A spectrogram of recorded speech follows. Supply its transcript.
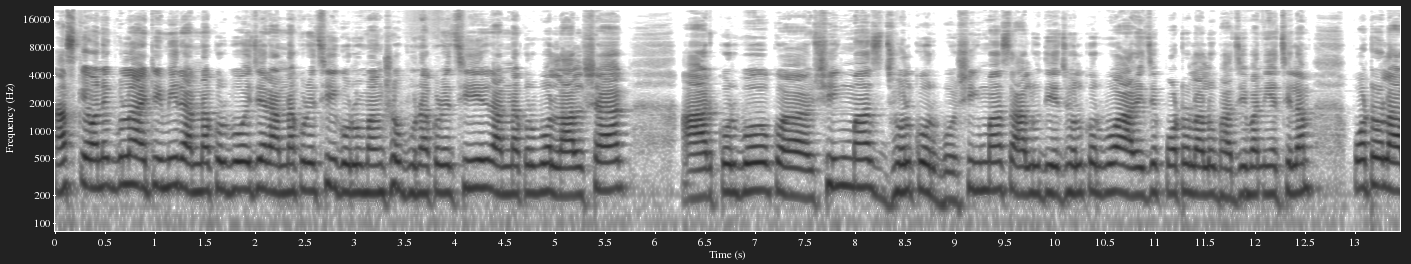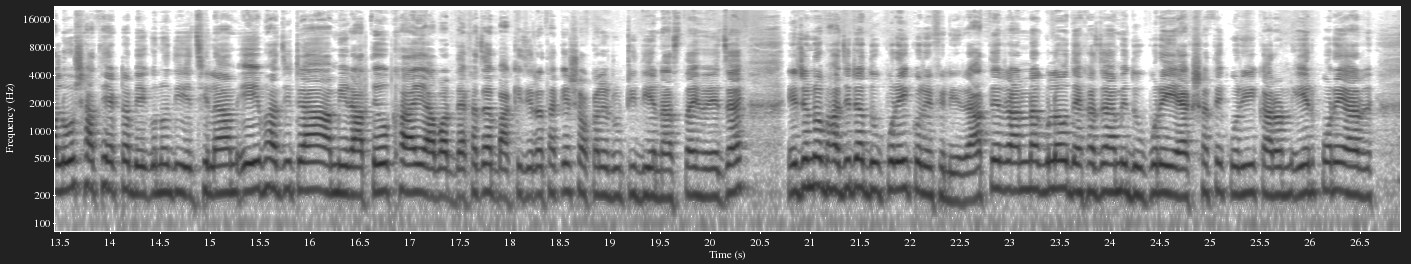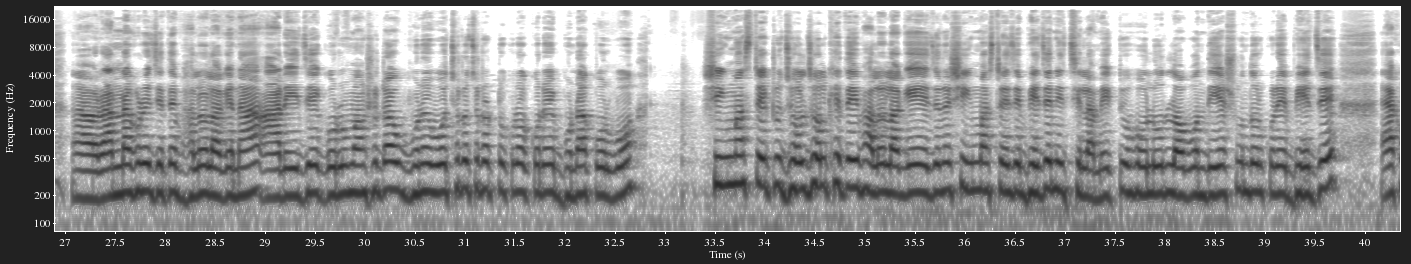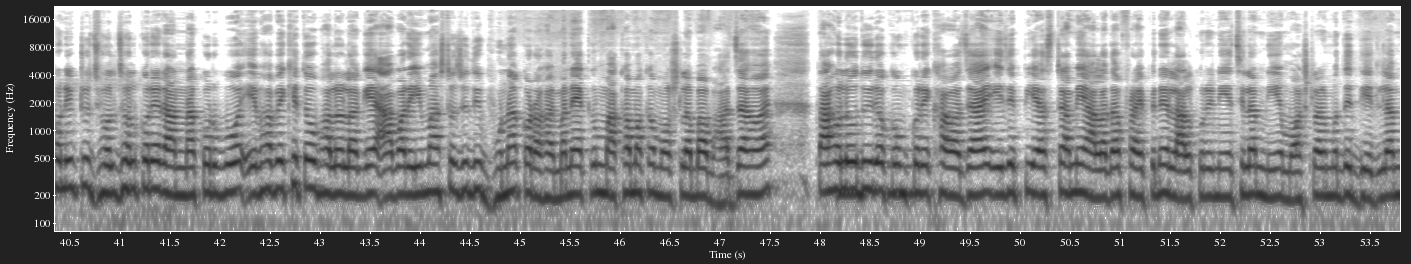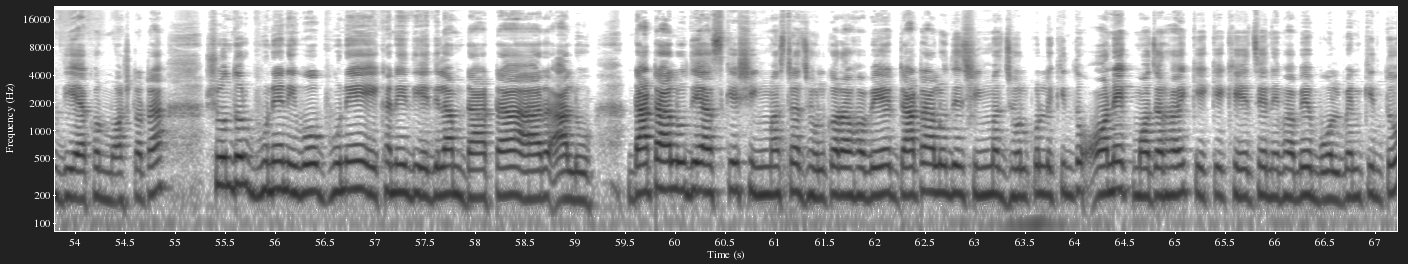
আজকে অনেকগুলো আইটেমই রান্না করব। ওই যে রান্না করেছি, গরুর মাংস ভুনা করেছি, রান্না করব লাল শাক আর করব শিং মাছ ঝোল করব। শিং মাছ, আলু দিয়ে ঝোল করব। আর এই যে পটল আলু ভাজি বানিয়েছিলাম, পটল আলু সাথে একটা বেগুনও দিয়েছিলাম। এই ভাজিটা আমি রাতেও খাই, আবার দেখা যায় বাকি যেটা থাকে সকালে রুটি দিয়ে নাস্তায় হয়ে যায়। এই জন্য ভাজিটা দুপুরেই করে ফেলি। রাতের রান্নাগুলোও দেখা যায় আমি দুপুরেই একসাথে করি, কারণ এরপরে আর রান্নাঘরে যেতে ভালো লাগে না। আর এই যে গরুর মাংসটাও ভুনে ছোটো ছোটো টুকরো করে ভুনা করব। শিং মাছটা একটু ঝোল ঝোল খেতেই ভালো লাগে। এই জন্য শিং মাছটা এই যে ভেজে নিচ্ছিলাম একটু হলুদ লবণ দিয়ে সুন্দর করে ভেজে এখন একটু ঝোল ঝোল করে রান্না করব। এভাবে খেতেও ভালো লাগে। আবার এই মাছটা যদি ভুনা করা হয় মানে একদম মাখা মাখা মশলা বা ভাজা হয় তাহলেও দুই রকম করে খাওয়া যায়। এই যে পেঁয়াজটা আমি আলাদা ফ্রাই প্যানে লাল করে নিয়েছিলাম নিয়ে মশলার মধ্যে দিয়ে দিলাম দিয়ে এখন মশলাটা সুন্দর ভুনে নিব। ভুনে এখানে দিয়ে দিলাম ডাটা আর আলু। ডাটা আলু দিয়ে আজকে শিং মাছটা ঝোল করা হবে। ডাটা আলু দিয়ে শিং মাছ ঝোল করলে কিন্তু অনেক মজার হয়। কে কে খেয়েছেন এভাবে বলবেন কিন্তু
